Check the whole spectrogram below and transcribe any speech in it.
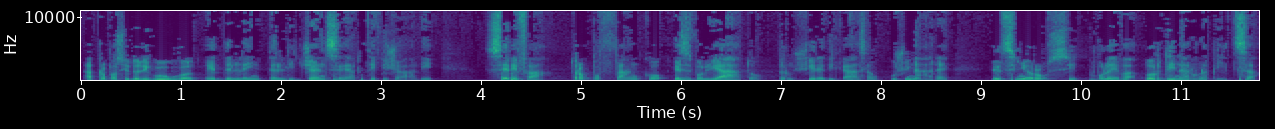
A proposito di Google e delle intelligenze artificiali, sere fa troppo stanco e svogliato per uscire di casa o cucinare, il signor Rossi voleva ordinare una pizza.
